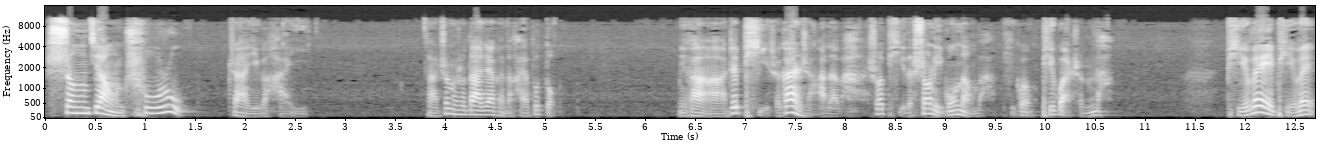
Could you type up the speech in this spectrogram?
升降出入。这样一个含义啊，这么说大家可能还不懂。你看啊，这脾是干啥的吧？说脾的生理功能吧，脾管脾管什么的？脾胃，脾胃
